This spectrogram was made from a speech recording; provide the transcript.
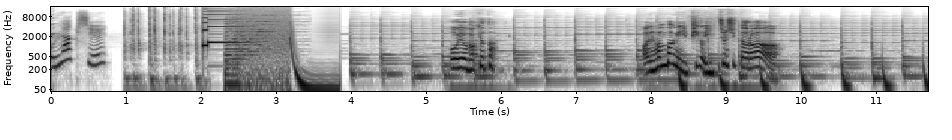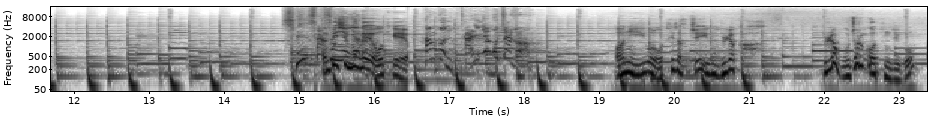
올락실. 어, 야, 막혔다. 아니, 한 방에 이 피가 2천씩 달아. NPC 무게 어떻게 해요? 한번 달려보자고. 아니, 이걸 어떻게 잡지? 이거 물약, 아, 물약 모자랄 것 같은데, 이거?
